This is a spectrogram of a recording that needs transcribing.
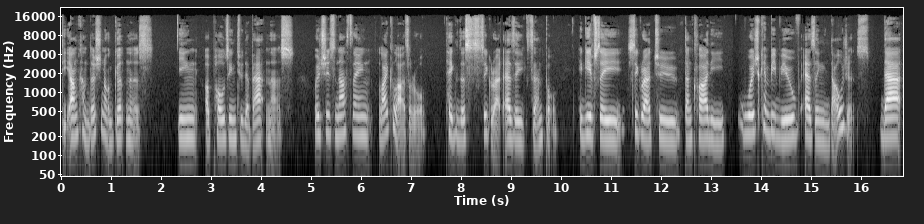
the unconditional goodness in opposing to the badness, which is nothing like Lazzaro. Take the cigarette as an example. He gives a cigarette to Tancredi which can be viewed as an indulgence that,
